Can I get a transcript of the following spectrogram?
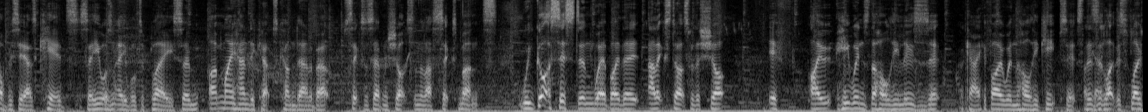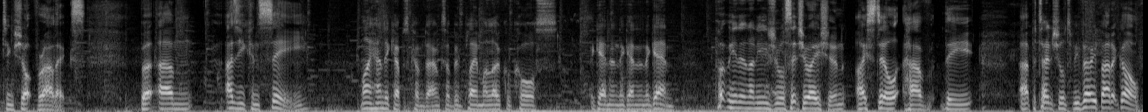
obviously has kids, so he wasn't able to play. So uh, my handicap's come down about six or seven shots in the last six months. We've got a system whereby the, Alex starts with a shot. If I, he wins the hole, he loses it. Okay. If I win the hole, he keeps it. So this Okay. is like this floating shot for Alex. But um, as you can see, my handicap has come down because I've been playing my local course again and again and again. Put me in an unusual situation, I still have the uh, potential to be very bad at golf.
